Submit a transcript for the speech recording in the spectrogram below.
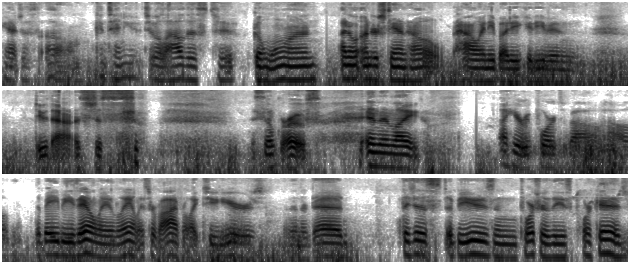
Can't just um, continue to allow this to go on. I don't understand how how anybody could even do that. It's just It's so gross. And then like I hear reports about how the babies they only they only survive for like two years and then they're dead. They just abuse and torture these poor kids.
